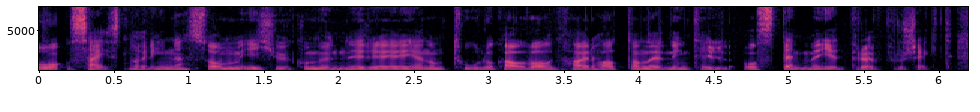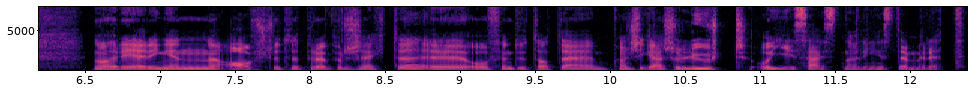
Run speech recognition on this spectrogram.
og 16-åringene, som i 20 kommuner eh, gjennom to lokalvalg har hatt anledning til å stemme i et prøveprosjekt. Nå har regjeringen avsluttet prøveprosjektet eh, og funnet ut at det kanskje ikke er så lurt å gi 16-åringer stemmerett.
